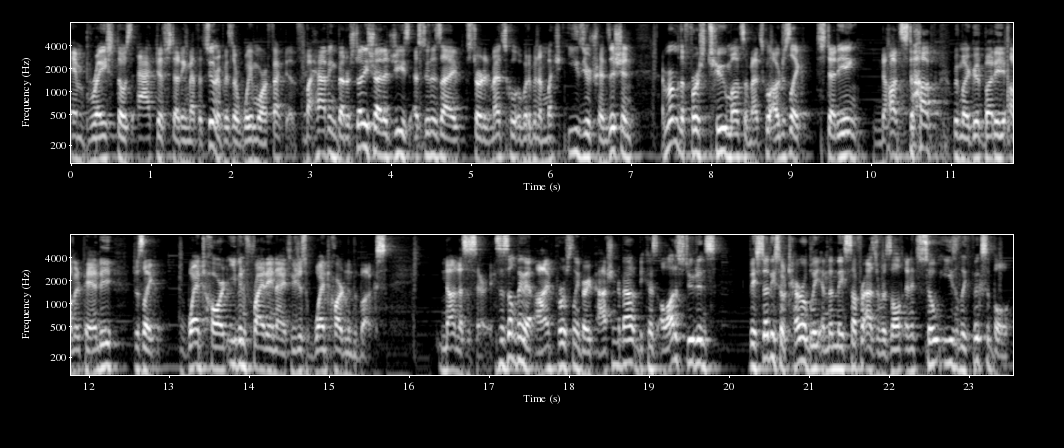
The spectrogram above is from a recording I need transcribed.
embraced those active studying methods sooner because they're way more effective. By having better study strategies, as soon as I started med school, it would have been a much easier transition. I remember the first two months of med school, I was just like studying nonstop with my good buddy Amit Pandey, just like went hard, even Friday nights, we just went hard into the books. Not necessary. This is something that I'm personally very passionate about because a lot of students they study so terribly and then they suffer as a result and it's so easily fixable.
